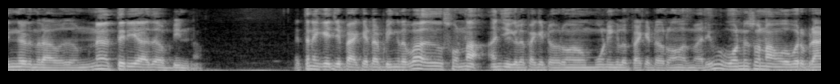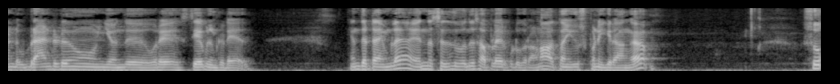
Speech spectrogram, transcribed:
எங்கே இருந்துடா ஒன்றும் தெரியாது அப்படின்னா. எத்தனை கேஜி பேக்கெட் அப்படிங்கிறப்ப அது சொன்னான் அஞ்சு கிலோ பேக்கெட் வரும் மூணு கிலோ பேக்கெட் வரும் அது மாதிரி. ஒன்று சொன்னான் ஒவ்வொரு பிராண்டு பிராண்டடும் இங்கே வந்து ஒரே ஸ்டேபிள் கிடையாது. எந்த டைமில் எந்த இது வந்து சப்ளையர் கொடுக்குறானோ அதான் யூஸ் பண்ணிக்கிறாங்க. ஸோ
